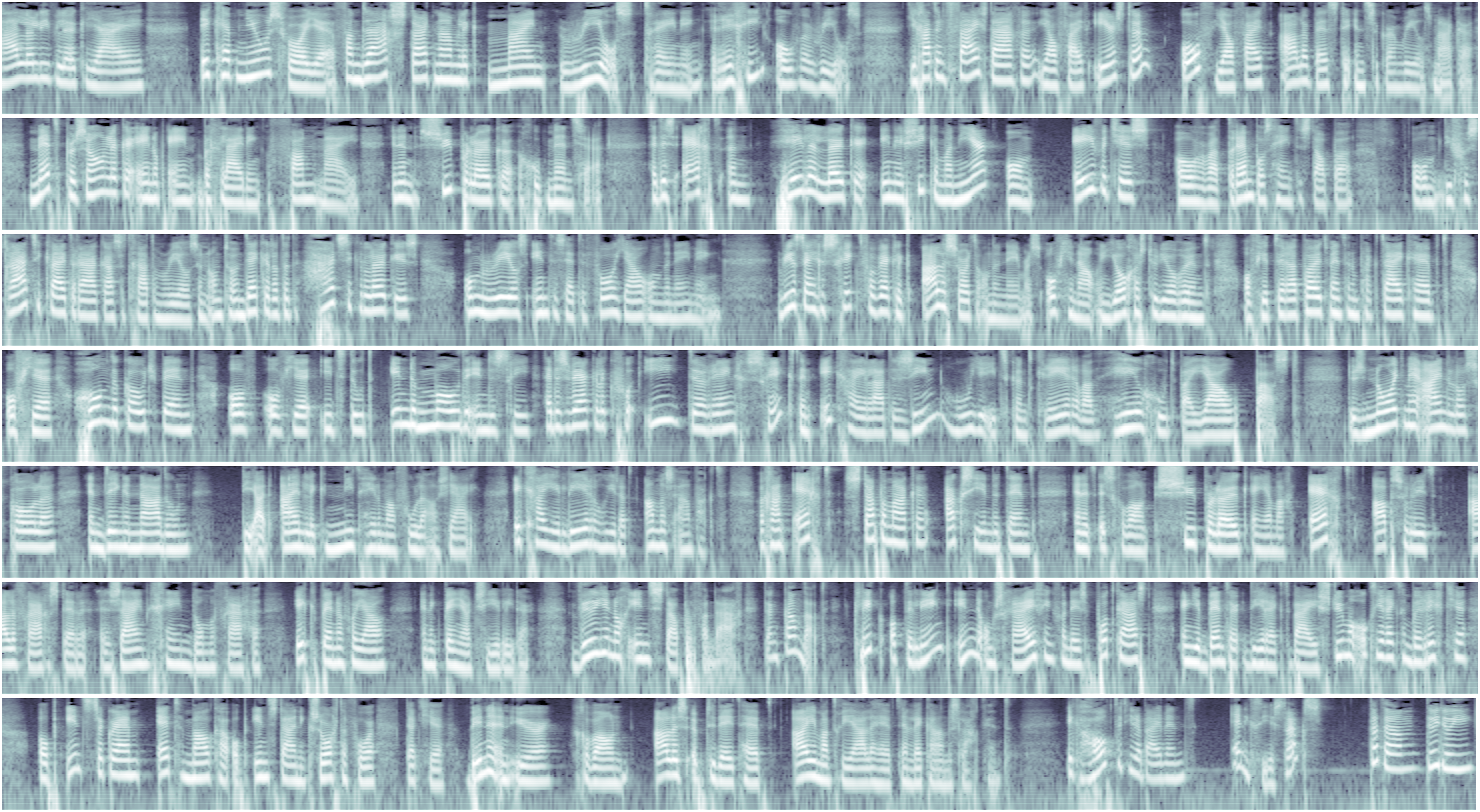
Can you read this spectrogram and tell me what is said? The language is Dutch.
Hallo lieve leuke jij. Ik heb nieuws voor je. Vandaag start namelijk mijn Reels training. Regie over Reels. Je gaat in vijf dagen jouw vijf eerste of jouw vijf allerbeste Instagram Reels maken. Met persoonlijke één op één begeleiding van mij. In een superleuke groep mensen. Het is echt een hele leuke, energieke manier om eventjes over wat drempels heen te stappen. Om die frustratie kwijt te raken als het gaat om Reels. En om te ontdekken dat het hartstikke leuk is om Reels in te zetten voor jouw onderneming. Reels zijn geschikt voor werkelijk alle soorten ondernemers. Of je nou een yogastudio runt, of je therapeut bent en een praktijk hebt, of je hondencoach bent, of of je iets doet in de mode-industrie. Het is werkelijk voor iedereen geschikt en ik ga je laten zien hoe je iets kunt creëren wat heel goed bij jou past. Dus nooit meer eindeloos scrollen en dingen nadoen die uiteindelijk niet helemaal voelen als jij. Ik ga je leren hoe je dat anders aanpakt. We gaan echt stappen maken, actie in de tent. En het is gewoon super leuk. En je mag echt absoluut alle vragen stellen. Er zijn geen domme vragen. Ik ben er voor jou en ik ben jouw cheerleader. Wil je nog instappen vandaag? Dan kan dat. Klik op de link in de omschrijving van deze podcast en je bent er direct bij. Stuur me ook direct een berichtje op Instagram, Malka op Insta. En ik zorg ervoor dat je binnen een uur gewoon alles up-to-date hebt, al je materialen hebt en lekker aan de slag kunt. Ik hoop dat je erbij bent en ik zie je straks. Tot dan, doei doei!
